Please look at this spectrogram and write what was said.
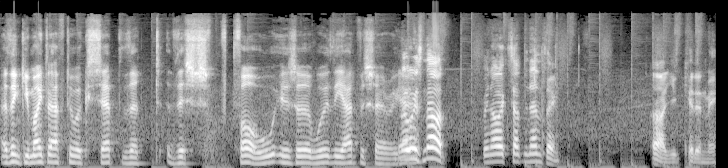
I think you might have to accept that this foe is a worthy adversary. No, it's not. We're not accepting anything. Oh, you kidding me?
